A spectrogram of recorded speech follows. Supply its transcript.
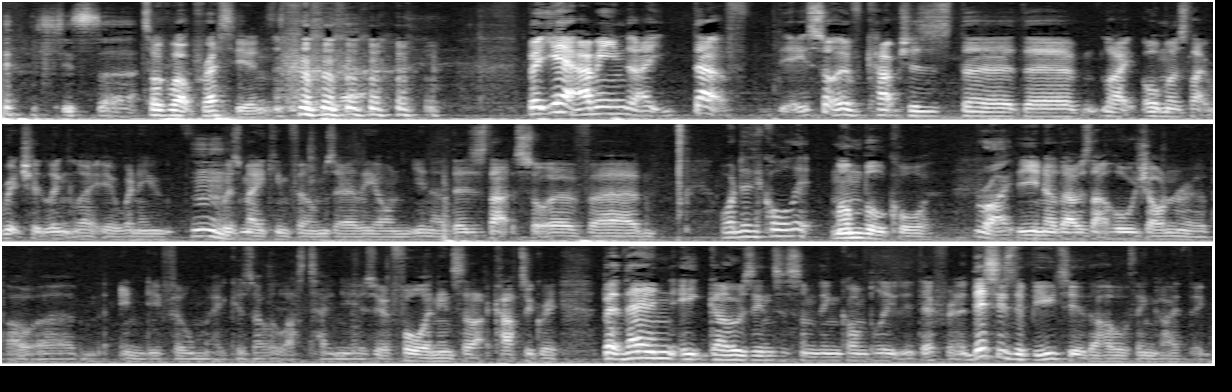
uh, Talk about prescient. Yeah. but yeah, I mean like, that. It sort of captures the the like almost like Richard Linklater when he Mm. was making films early on. You know, there's that sort of um, what do they call it? Mumblecore. right. You know, that was that whole genre about um, indie filmmakers over the last 10 years who have fallen into that category. But then it goes into something completely different. This is the beauty of the whole thing, I think,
